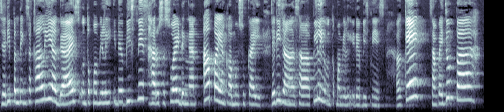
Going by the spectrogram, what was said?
Jadi penting sekali ya guys untuk memilih ide bisnis harus sesuai dengan apa yang kamu sukai. Jadi jangan salah pilih untuk memilih ide bisnis. Oke, sampai jumpa.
